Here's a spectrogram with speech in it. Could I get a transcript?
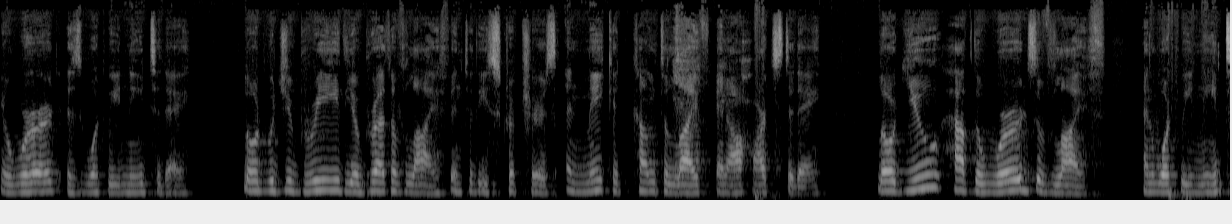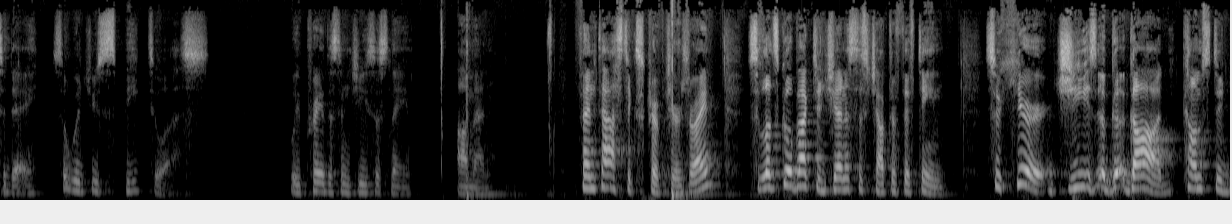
Your word is what we need today. Lord, would you breathe your breath of life into these scriptures and make it come to life in our hearts today? Lord, you have the words of life and what we need today. So would you speak to us? We pray this in Jesus' name. Amen. Fantastic scriptures, right? So let's go back to Genesis chapter 15. So here, Jesus, God comes to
